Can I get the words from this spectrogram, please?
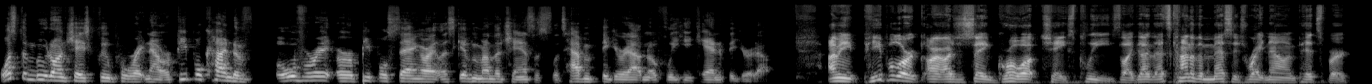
What's the mood on Chase Claypool right now? Are people kind of over it, or are people saying, "All right, let's give him another chance. Let's let's have him figure it out, and hopefully he can figure it out." I mean, people are, are just saying, "Grow up, Chase, please." Like that, that's kind of the message right now in Pittsburgh.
